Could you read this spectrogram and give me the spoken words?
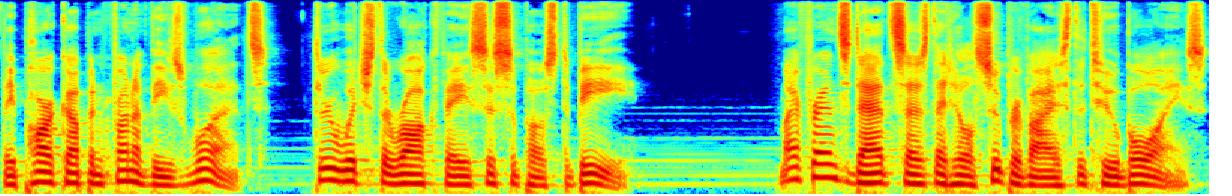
they park up in front of these woods, through which the rock face is supposed to be. My friend's dad says that he'll supervise the two boys,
